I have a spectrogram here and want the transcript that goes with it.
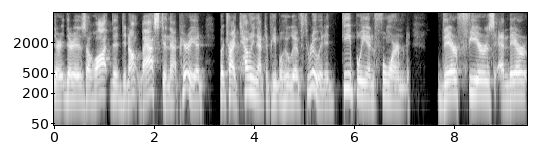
There there is a lot that did not last in that period but try telling that to people who lived through it. It deeply informed their fears and their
